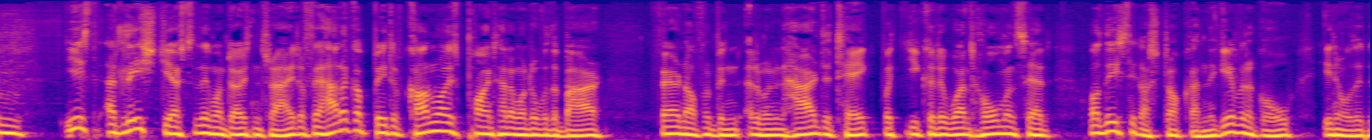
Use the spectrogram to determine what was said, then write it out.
Mm. At least yesterday they went out and tried. If they had a got beat, if Conroy's point had went over the bar, fair enough, it would, been, it would have been hard to take, but you could have went home and said, well, at least they got stuck and they gave it a go. You know, they,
